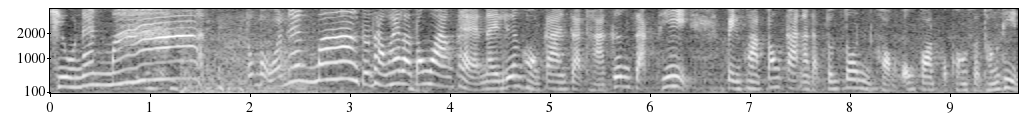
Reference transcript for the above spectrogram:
คิวแน่นมาก ต้องบอกว่าแน่นมาก จนทำให้เราต้องวางแผนในเรื่องของการจัดหาเครื่องจักรที่เป็นความต้องการอันดับต้นๆ ขององค์กรปกครองส่วนท้องถิ่น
